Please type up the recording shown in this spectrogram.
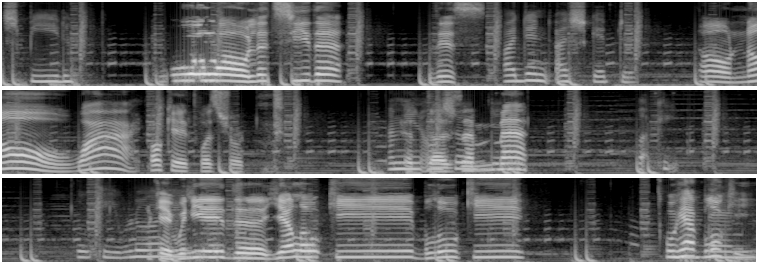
Speed. Whoa! Let's see the this. I didn't. I skipped it. Oh no! Why? Okay, it was short. I mean, it also. doesn't matter. Okay, what do I Okay, we need the yellow key, blue key. We have blue key.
